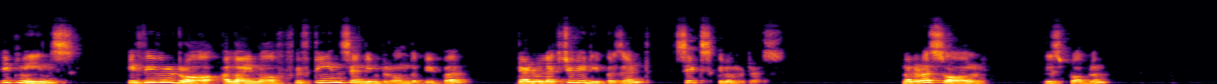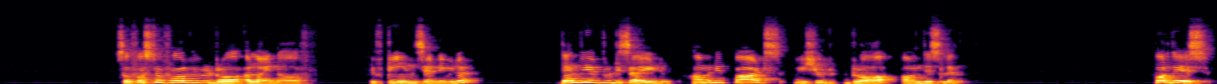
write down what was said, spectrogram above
It means if we will draw a line of 15 centimeter on the paper, that will actually represent 6 kilometers. Now let us solve this problem. So first of all, we will draw a line of 15 centimeter. Then we have to decide how many parts we should draw on this length. For this,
